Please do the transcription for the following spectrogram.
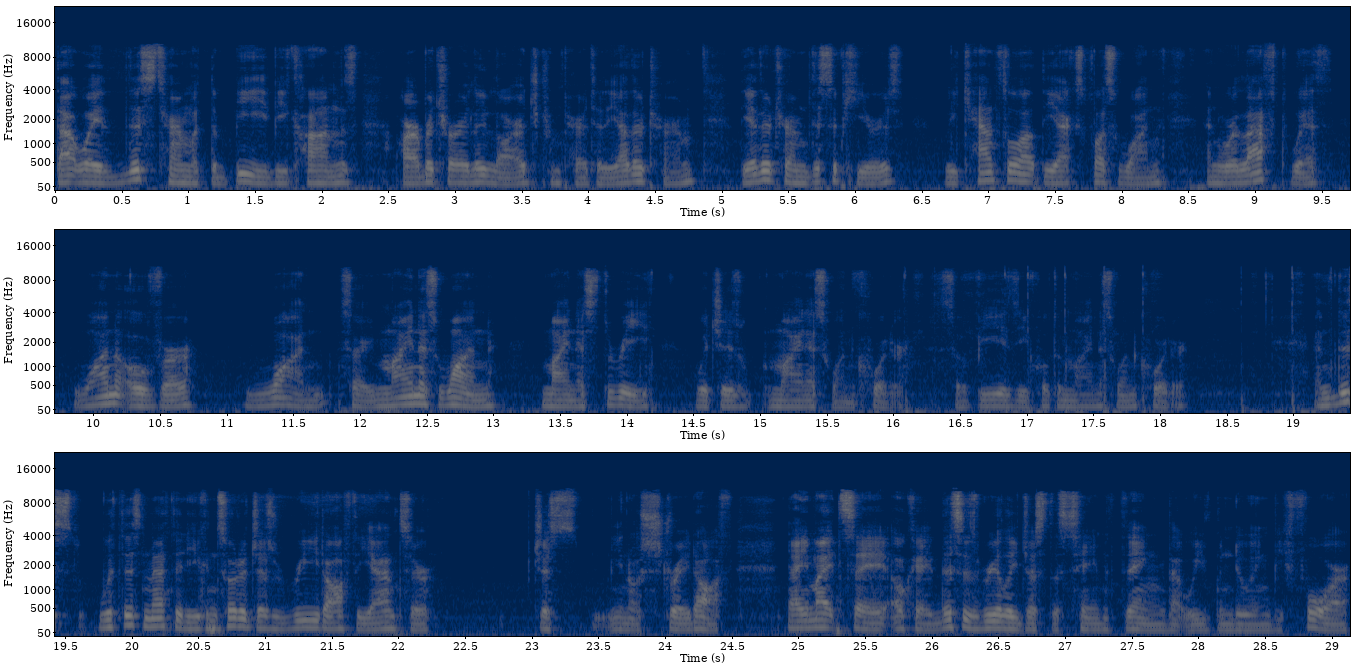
That way this term with the b becomes arbitrarily large compared to the other term. The other term disappears. We cancel out the x plus 1, and we're left with 1 over 1, sorry, minus 1 minus 3, which is minus 1 quarter. So b is equal to minus 1 quarter. And this, with this method, you can sort of just read off the answer just, you know, straight off. Now you might say, okay, this is really just the same thing that we've been doing before,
